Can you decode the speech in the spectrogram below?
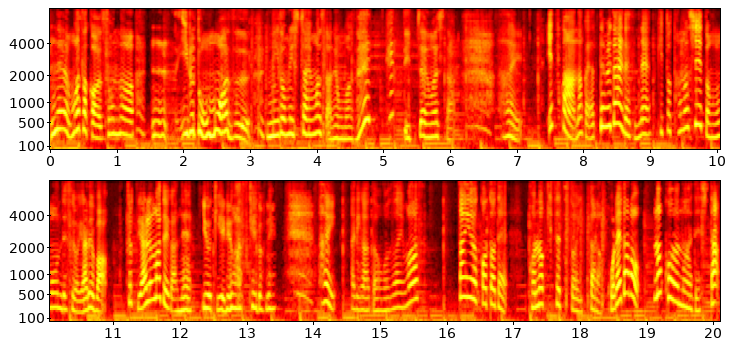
ね、まさかそんな、んいると思わず、二度見しちゃいましたね、思わず。えっ？えっ？て言っちゃいました。はい。いつかなんかやってみたいですね。きっと楽しいと思うんですよ、やれば。ちょっとやるまでがね、勇気いりますけどね。はい、ありがとうございます。ということで、この季節と言ったらこれだろのコーナーでした。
